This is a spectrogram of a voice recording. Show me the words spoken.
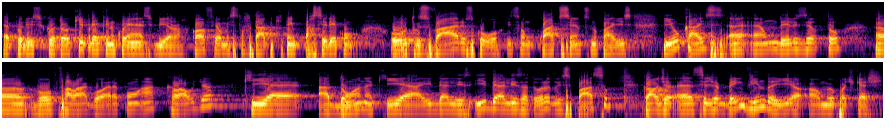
é por isso que eu estou aqui. Para quem não conhece, Beer or Coffee é uma startup que tem parceria com outros vários coworking, são 400 no país, e o Kais é, é um deles. Eu tô, uh, vou falar agora com a Cláudia, que é a dona, que é a idealizadora do espaço. Cláudia, é, seja bem-vinda aí ao, ao meu podcast.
